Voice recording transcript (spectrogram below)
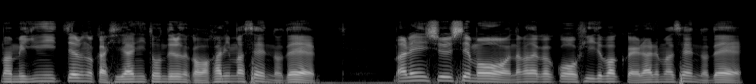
まあ、右に行ってるのか左に飛んでるのか分かりませんので、まあ、練習してもなかなかこうフィードバックが得られませんので、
